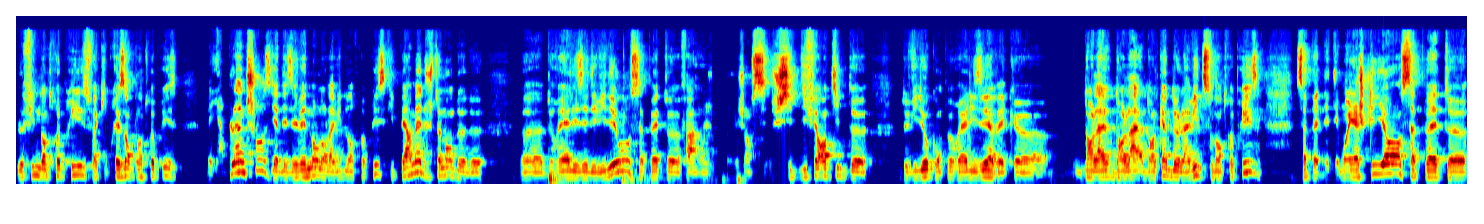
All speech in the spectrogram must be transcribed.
le film d'entreprise, enfin qui présente l'entreprise. Mais il y a plein de choses. Il y a des événements dans la vie de l'entreprise qui permettent justement de de, euh, de réaliser des vidéos. Ça peut être, euh, enfin, je cite différents types de de vidéos qu'on peut réaliser avec euh, dans la dans la dans le cadre de la vie de son entreprise. Ça peut être des témoignages clients, ça peut être euh,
